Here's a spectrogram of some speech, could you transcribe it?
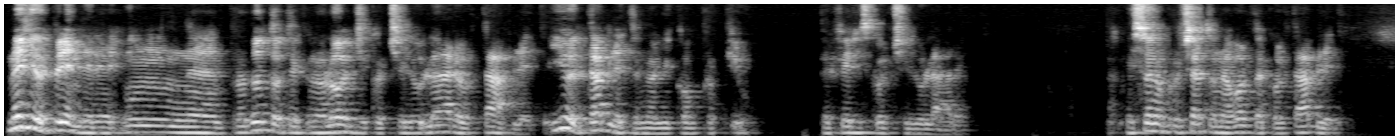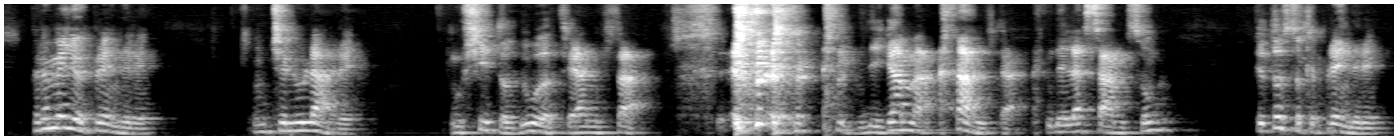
meglio prendere un eh, prodotto tecnologico cellulare o tablet. Io il tablet non li compro più preferisco il cellulare. Mi sono bruciato una volta col tablet però meglio prendere un cellulare uscito due o tre anni fa di gamma alta della samsung piuttosto che prendere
